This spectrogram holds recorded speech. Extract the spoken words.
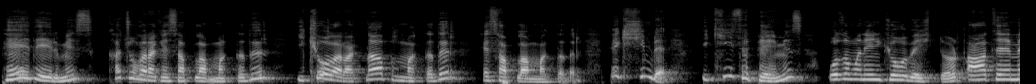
P değerimiz kaç olarak hesaplanmaktadır? 2 olarak ne yapılmaktadır? Hesaplanmaktadır. Peki şimdi 2 ise P'miz o zaman N2O5 4 ATM,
